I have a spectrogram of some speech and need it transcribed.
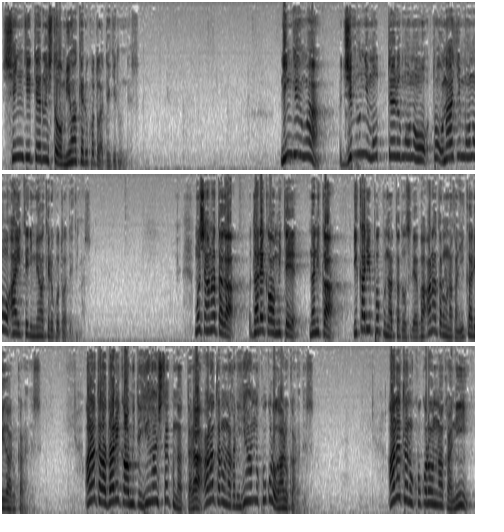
信じてる人を見分けることができるんです。人間は自分に持っているものと同じものを相手に見分けることができます。もしあなたが誰かを見て何か怒りっぽくなったとすれば、あなたの中に怒りがあるからです。あなたが誰かを見て批判したくなったら、あなたの中に批判の心があるからです。あなたの心の中に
